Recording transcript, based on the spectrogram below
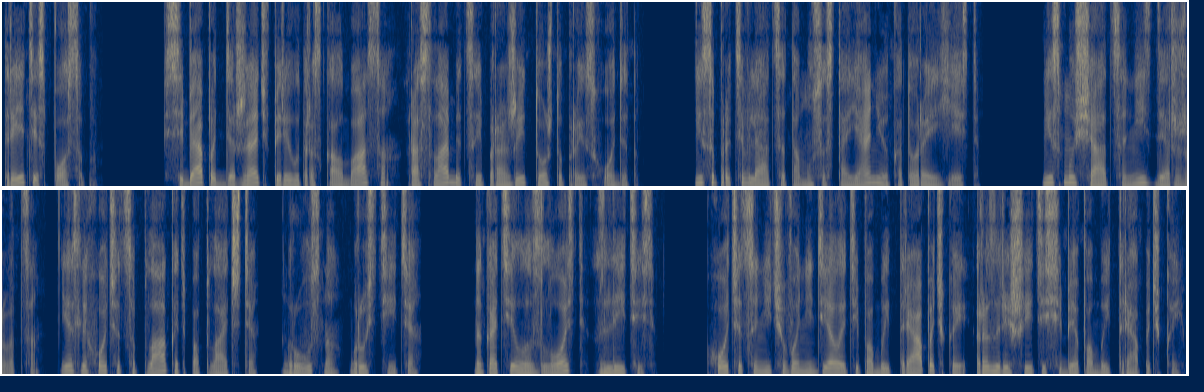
Третий способ. Себя поддержать в период расколбаса, расслабиться и прожить то, что происходит. Не сопротивляться тому состоянию, которое есть. Не смущаться, не сдерживаться. Если хочется плакать, поплачьте. Грустно, грустите. Накатила злость, злитесь. Хочется ничего не делать и побыть тряпочкой, разрешите себе побыть тряпочкой.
